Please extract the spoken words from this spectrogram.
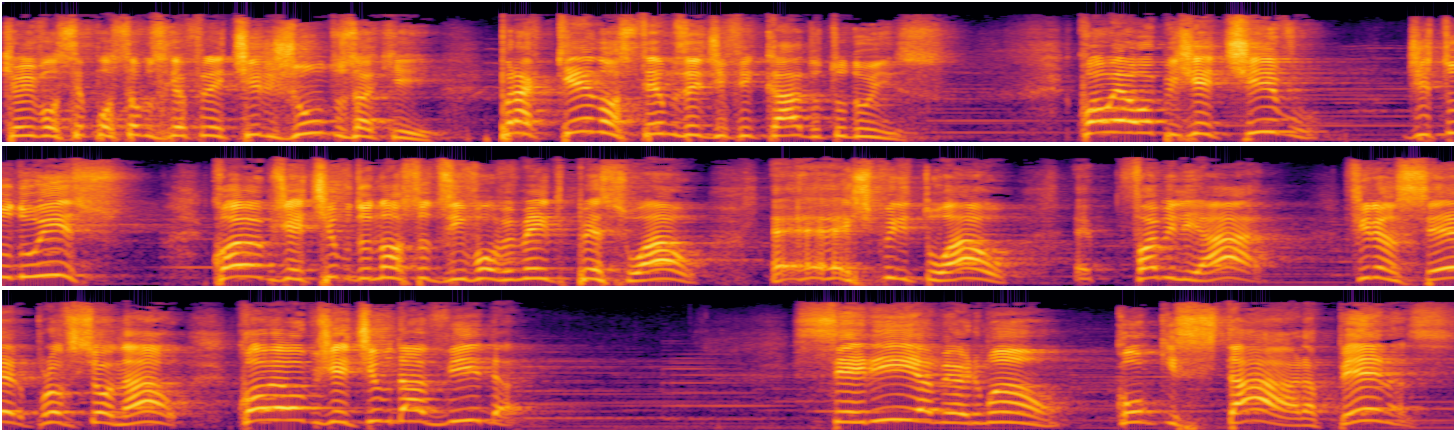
que eu e você possamos refletir juntos aqui. Para que nós temos edificado tudo isso? Qual é o objetivo de tudo isso? Qual é o objetivo do nosso desenvolvimento pessoal, é, é, espiritual, é, familiar, financeiro, profissional? Qual é o objetivo da vida? Seria, meu irmão, conquistar apenas?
